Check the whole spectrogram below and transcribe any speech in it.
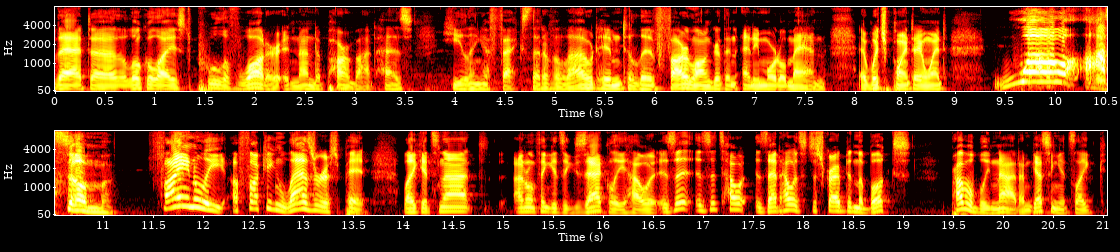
that uh, the localized pool of water in Nanda Parbat has healing effects that have allowed him to live far longer than any mortal man. At which point I went, Whoa, awesome! Finally, a fucking Lazarus pit. Like, it's not. I don't think it's exactly how it is. It is it how is that how it's described in the books? Probably not. I'm guessing it's like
